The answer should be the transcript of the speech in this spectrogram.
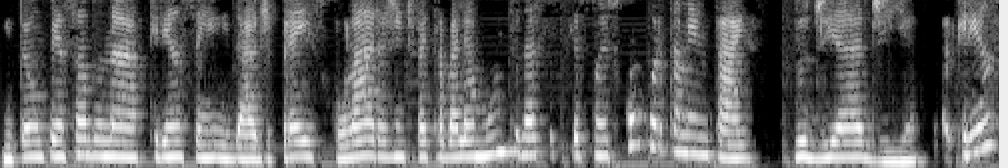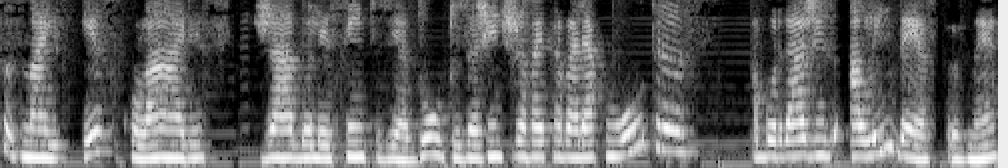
Então, pensando na criança em idade pré-escolar, a gente vai trabalhar muito nessas questões comportamentais do dia a dia. Crianças mais escolares, já adolescentes e adultos, a gente já vai trabalhar com outras abordagens além destas, né?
